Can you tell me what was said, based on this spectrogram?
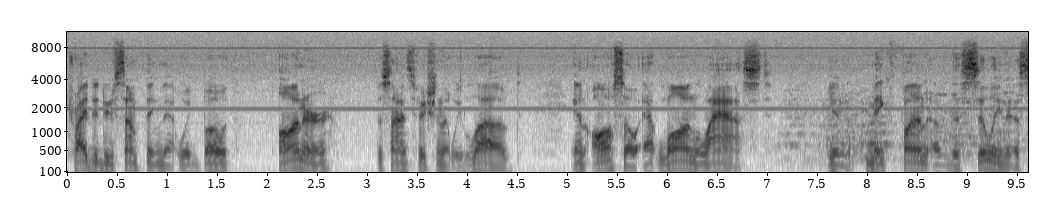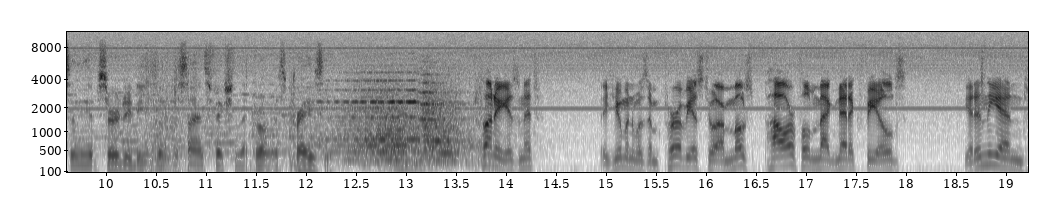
tried to do something that would both honor the science fiction that we loved and also, at long last, you know, make fun of the silliness and the absurdities of the science fiction that drove us crazy. Funny, isn't it? The human was impervious to our most powerful magnetic fields, yet in the end,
